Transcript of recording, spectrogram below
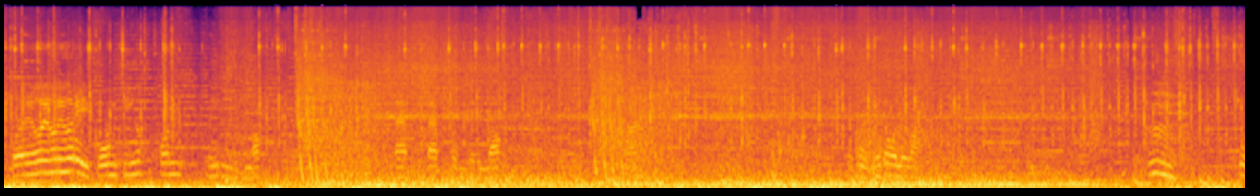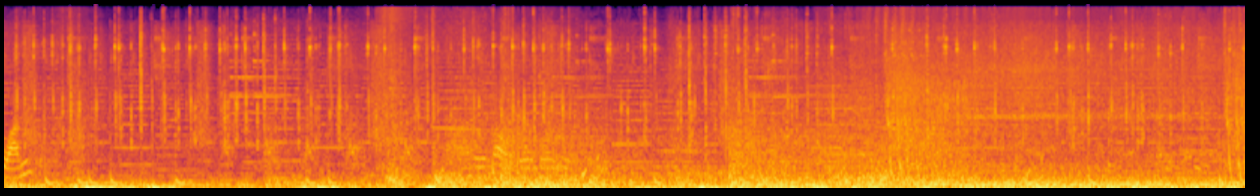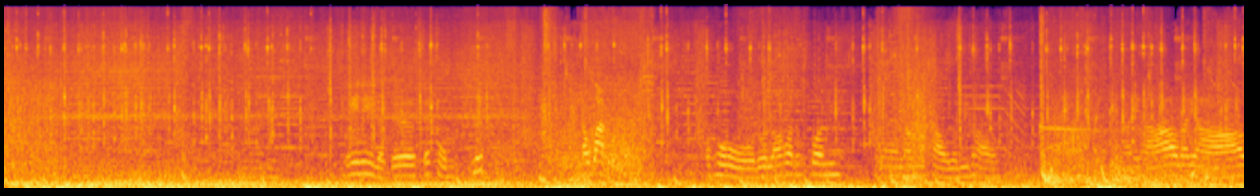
เฮ้ยเฮ้ยเฮ้ยเฮ้ยโกงจริงครับทุกคนนี่ล็อกแป๊บแป๊บผมเป็นล็อกมาโอ้โหไม่โดนเลยว่ะอืมสวน นี่นี่เดี๋ยวเจอเซ็ตผมนึบตะวัดโอ้โหโดนล้อกว่าทุกคนแต่เรามีเข่าเรามีเข่ามาดิครับมาดิครับ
